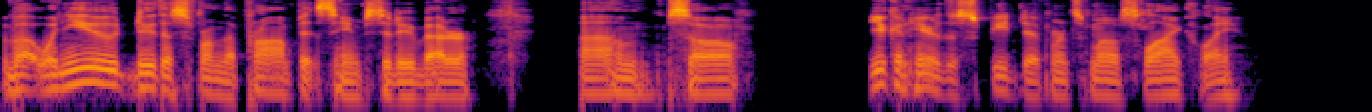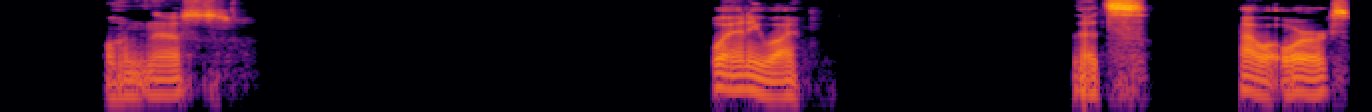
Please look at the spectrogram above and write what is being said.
but when you do this from the prompt, it seems to do better. Um, so you can hear the speed difference most likely on this. Well, anyway, that's how it works.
